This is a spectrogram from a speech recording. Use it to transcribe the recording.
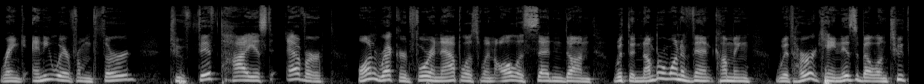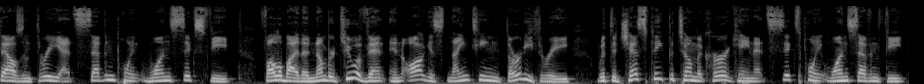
rank anywhere from third to fifth highest ever on record for Annapolis when all is said and done, with the number one event coming with Hurricane Isabel in 2003 at 7.16 feet, followed by the number two event in August 1933 with the Chesapeake Potomac Hurricane at 6.17 feet,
